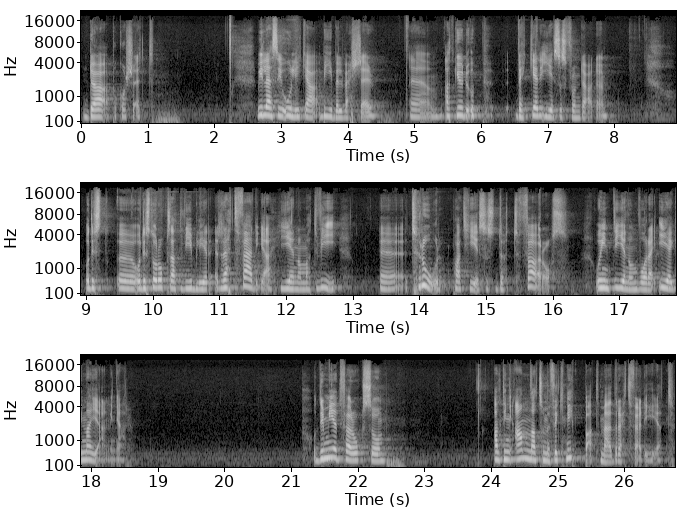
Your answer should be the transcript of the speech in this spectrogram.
dö på korset. Vi läser i olika bibelverser eh, att Gud uppväcker Jesus från döden. Och det, eh, och det står också att vi blir rättfärdiga genom att vi eh, tror på att Jesus dött för oss och inte genom våra egna gärningar. Och det medför också allting annat som är förknippat med rättfärdighet.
